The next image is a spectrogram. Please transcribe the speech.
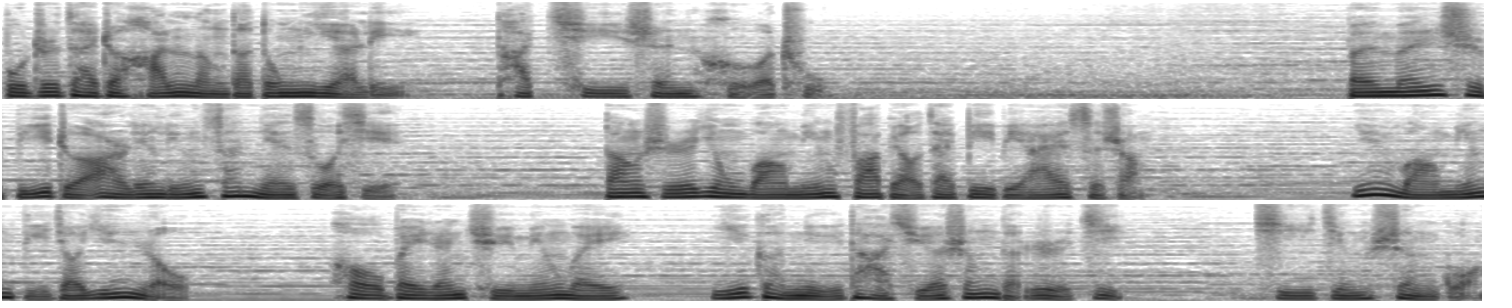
不知在这寒冷的冬夜里，他栖身何处。本文是笔者二零零三年所写，当时用网名发表在 BBS 上，因网名比较阴柔，后被人取名为。一个女大学生的日记，吸睛甚广。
